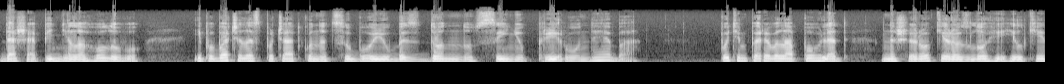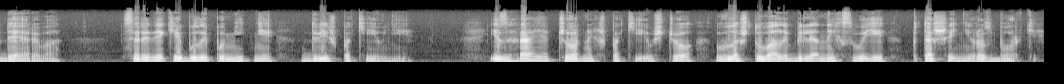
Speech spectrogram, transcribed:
Даша підняла голову і побачила спочатку над собою бездонну синю прірву неба, потім перевела погляд на широкі розлогі гілки дерева, серед яких були помітні дві шпаківні, і зграя чорних шпаків, що влаштували біля них свої пташині розборки.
